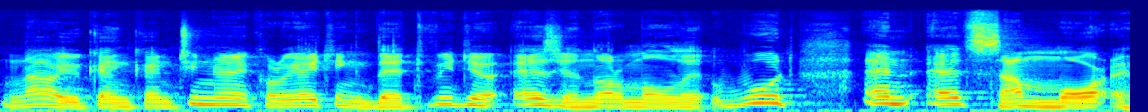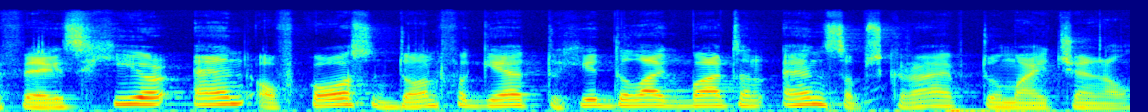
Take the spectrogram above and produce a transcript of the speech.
now you can continue creating that video as you normally would and add some more effects here. And of course don't forget to hit the like button and subscribe to my channel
